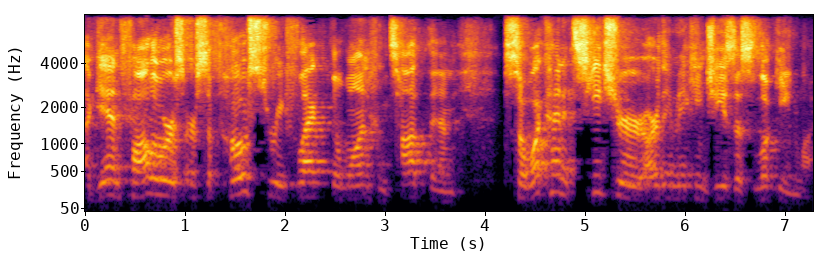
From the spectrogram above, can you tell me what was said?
Again, followers are supposed to reflect the one who taught them. So, what kind of teacher are they making Jesus looking like?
